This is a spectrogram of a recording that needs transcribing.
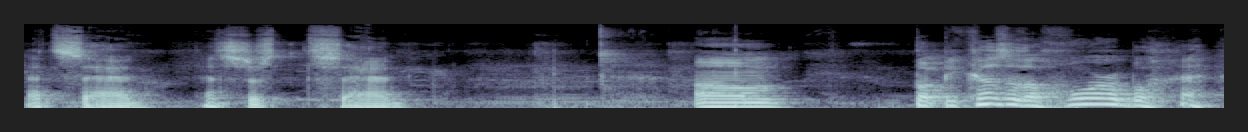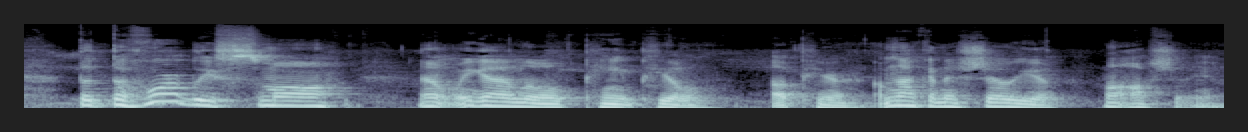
That's sad. That's just sad. Um, but because of the horrible, the, the horribly small, we got a little paint peel up here. I'm not gonna show you. Well, I'll show you.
